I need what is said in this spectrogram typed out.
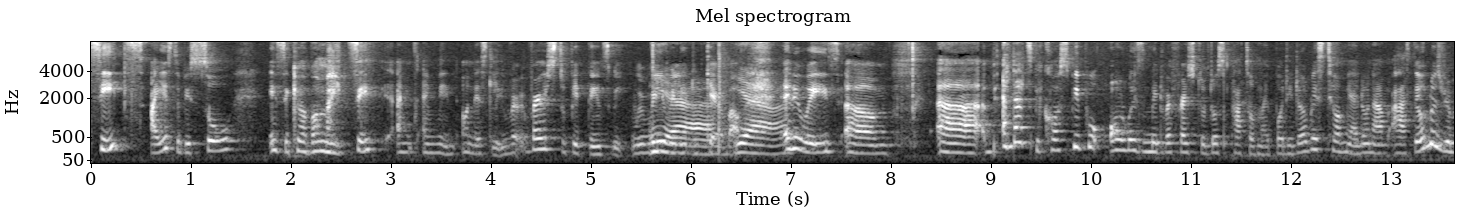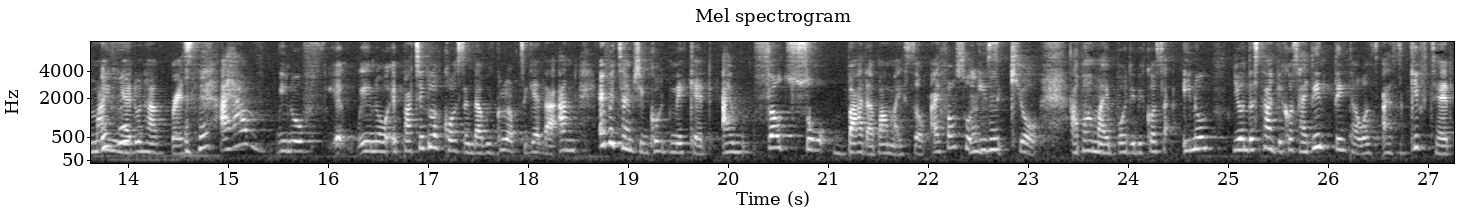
teeth. I used to be so insecure about my teeth. I, I mean, honestly, very, very stupid things we, we really, yeah, really do care about. Yeah. Anyways, um, uh, and that's because people always made reference to those parts of my body. They always tell me I don't have ass. They always remind mm-hmm. me I don't have breasts. Mm-hmm. I have, you know, f- eh, you know, a particular cousin that we grew up together, and every time she got naked, I felt so bad about myself. I felt so mm-hmm. insecure about my body because, you know, you understand because I didn't think I was as gifted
